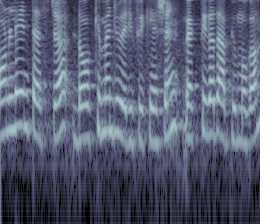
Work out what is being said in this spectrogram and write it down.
ഓൺലൈൻ ടെസ്റ്റ് ഡോക്യുമെന്റ് വെരിഫിക്കേഷൻ വ്യക്തിഗത അഭിമുഖം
